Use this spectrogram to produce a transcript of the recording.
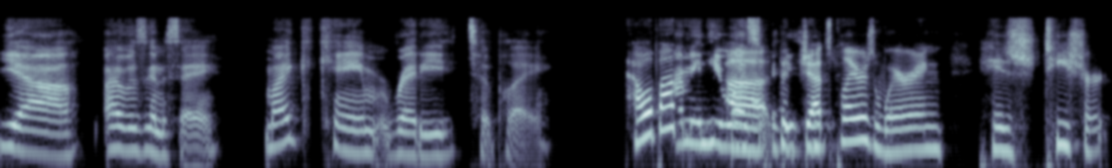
Yeah, I was gonna say Mike came ready to play. How about I mean he was uh, the Jets players wearing his t-shirt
